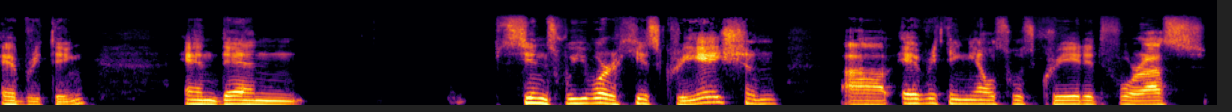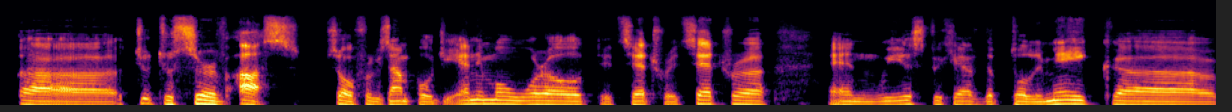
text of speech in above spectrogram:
everything and then since we were his creation uh, everything else was created for us uh, to, to serve us. So, for example, the animal world, etc., etc. And we used to have the Ptolemaic uh,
